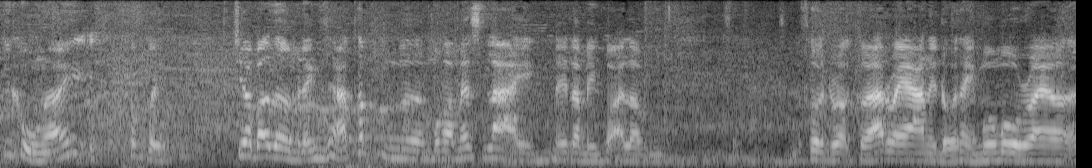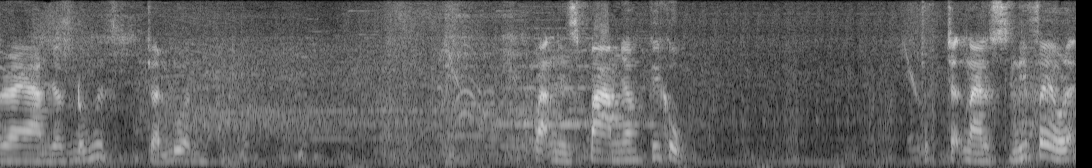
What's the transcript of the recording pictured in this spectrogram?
Cái khủng ấy không phải chưa bao giờ mình đánh giá thấp ờ, Mohamed Slide đây là mình gọi là thôi Clash Royale thì đổi thành Momo Royale cho đúng chuẩn luôn. Các bạn nhìn spam nhá cái khủng. Trận này là sniff fail đấy.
